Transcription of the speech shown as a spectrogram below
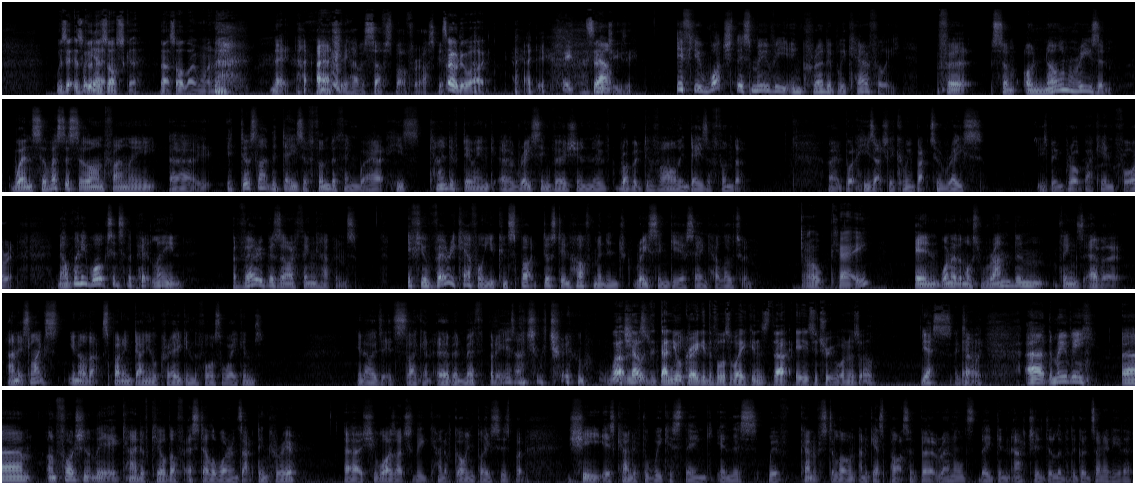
Was it as But good yeah. as Oscar? That's all I want. No, I actually have a soft spot for Oscar. so do I. I do. It's so Now- cheesy. If you watch this movie incredibly carefully, for some unknown reason, when Sylvester Stallone finally, uh, it does like the Days of Thunder thing, where he's kind of doing a racing version of Robert Duvall in Days of Thunder, right? But he's actually coming back to race. He's been brought back in for it. Now, when he walks into the pit lane, a very bizarre thing happens. If you're very careful, you can spot Dustin Hoffman in racing gear saying hello to him Okay. in one of the most random things ever. And it's like, you know, that spotting Daniel Craig in The Force Awakens. You know, it's, it's like an urban myth, but it is actually true. Well, no, the Daniel weird. Craig in The Force Awakens, that is a true one as well. Yes, exactly. Uh, the movie, um, unfortunately, it kind of killed off Estella Warren's acting career. Uh, she was actually kind of going places, but she is kind of the weakest thing in this with kind of Stallone and I guess parts of Burt Reynolds. They didn't actually deliver the goods on it either.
